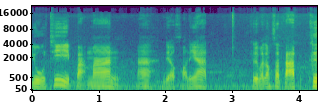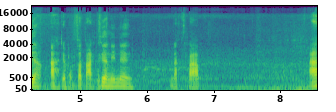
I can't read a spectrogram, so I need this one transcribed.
อยู่ที่ประมาณอะเดี๋ยวขออนุญาตคือมันต้องสตาร์ทเครื่องอะเดี๋ยวผมสตาร์ทเครื่องนิดนึงนะครับอะ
